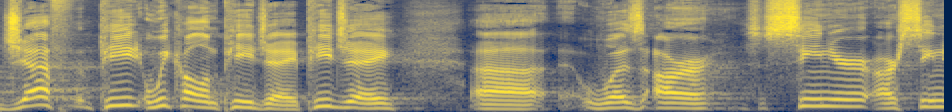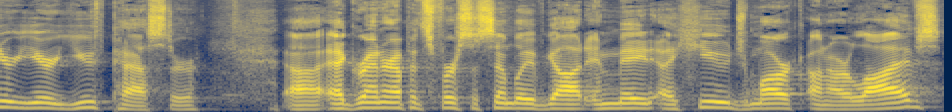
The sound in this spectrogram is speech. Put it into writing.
Jeff, P, we call him PJ. PJ uh, was our senior, our senior year youth pastor uh, at Grand Rapids First Assembly of God and made a huge mark on our lives.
